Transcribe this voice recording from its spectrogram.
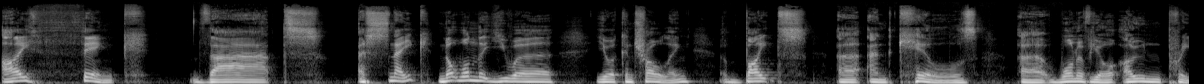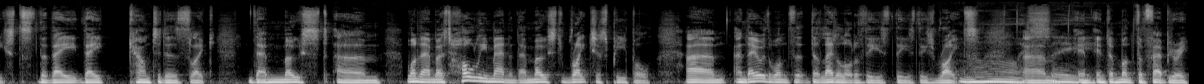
I think that a snake, not one that you were you were controlling, bites uh, and kills uh, one of your own priests that they they counted as like their most um, one of their most holy men and their most righteous people, um, and they were the ones that, that led a lot of these these these rites Oh, um, in, in the month of February,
